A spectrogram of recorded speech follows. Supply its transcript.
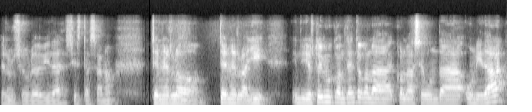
Es un seguro de vida, si está sano, tenerlo, tenerlo allí. Yo estoy muy contento con la, con la segunda unidad.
